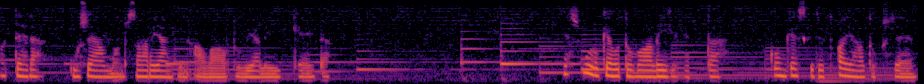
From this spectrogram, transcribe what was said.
Voit tehdä useamman sarjankin avautuvia liikkeitä. Ja sulkeutuvaa liikettä, kun keskityt ajatukseen,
